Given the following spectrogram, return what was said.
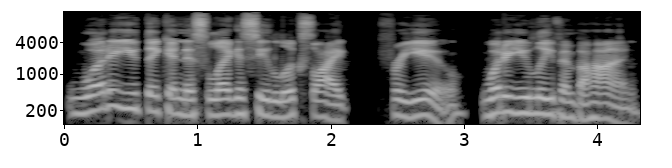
what are you thinking this legacy looks like for you? What are you leaving behind?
